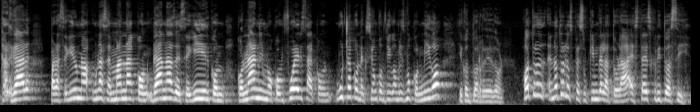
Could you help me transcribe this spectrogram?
cargar para seguir una, una semana con ganas de seguir, con, con, ánimo, con fuerza, con mucha conexión contigo mismo, conmigo y con tu alrededor. Otro, en otro de los pesukim de la Torah está escrito así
